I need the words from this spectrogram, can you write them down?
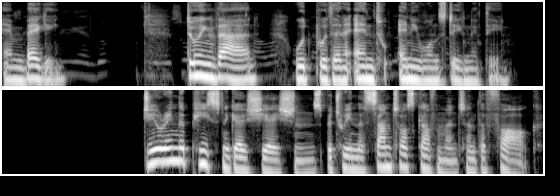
and begging? Doing that would put an end to anyone's dignity. During the peace negotiations between the Santos government and the FARC,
